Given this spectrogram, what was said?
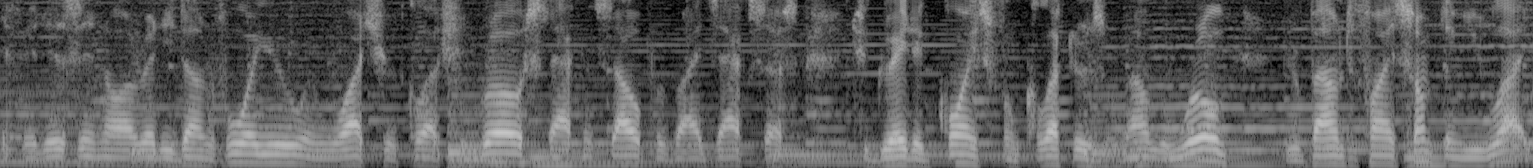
if it isn't already done for you and watch your collection grow. Stack and Sell provides access to graded coins from collectors around the world. You're bound to find something you like.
